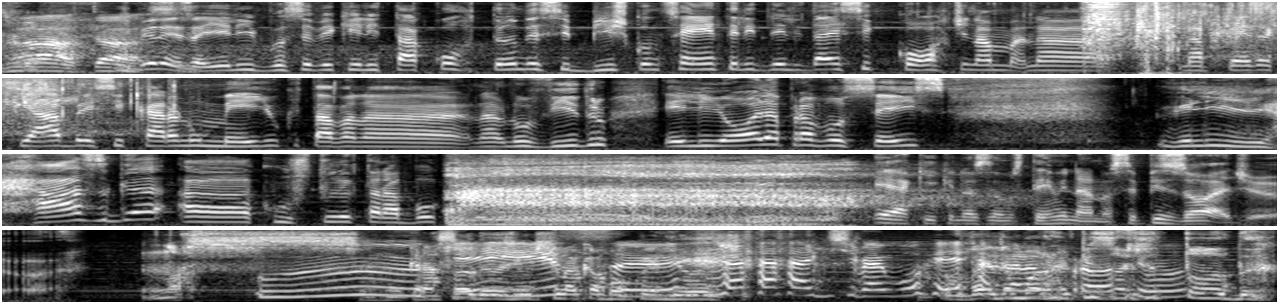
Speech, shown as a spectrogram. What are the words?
fé. Ah, tá. e beleza, sim. aí ele, você vê que ele tá cortando esse bicho. Quando você entra, ele, ele dá esse corte na, na, na pedra que abre esse cara no meio que tava na, na- no vidro. Ele olha pra vocês. E Ele rasga a costura que tá na boca dele. E é aqui que nós vamos terminar nosso episódio. Nossa, Hum, graças a Deus a gente não acabou com ele hoje. a gente vai morrer Vai agora demorar o episódio próximo. todo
